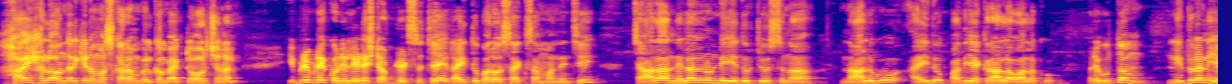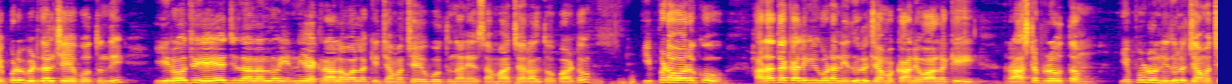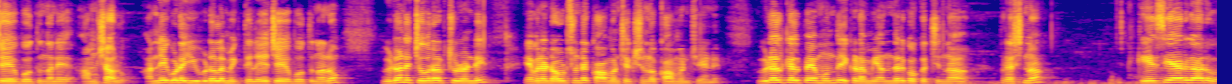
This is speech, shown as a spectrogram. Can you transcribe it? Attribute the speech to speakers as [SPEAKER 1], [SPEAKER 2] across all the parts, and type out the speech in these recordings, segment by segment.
[SPEAKER 1] Hi hello అందరికీ నమస్కారం. Welcome back to our channel. ఇప్పుడిప్పుడే కొన్ని లేటెస్ట్ అప్డేట్స్ వచ్చాయి. రైతు భరోసాకి సంబంధించి చాలా నెలల నుండి ఎదురు చూస్తున్న నాలుగు ఐదు పది ఎకరాల వాళ్ళకు ప్రభుత్వం నిధులను ఎప్పుడు విడుదల చేయబోతుంది? ఈరోజు ఏ ఏ జిల్లాలలో ఎన్ని ఎకరాల వాళ్ళకి జమ చేయబోతుంది అనే సమాచారాలతో పాటు ఇప్పటి వరకు అర్హత కలిగి కూడా నిధులు జమ కాని వాళ్ళకి రాష్ట్ర ప్రభుత్వం ఎప్పుడు నిధులు జమ చేయబోతుందనే అంశాలు అన్నీ కూడా ఈ వీడియోలో మీకు తెలియచేయబోతున్నాను. వీడియోని చివరకు చూడండి. ఏమైనా డౌట్స్ ఉంటే కామెంట్ సెక్షన్లో కామెంట్ చేయండి. వీడియోకి వెళ్ళిపోయే ముందు ఇక్కడ మీ అందరికీ ఒక చిన్న ప్రశ్న. కేసీఆర్ గారు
